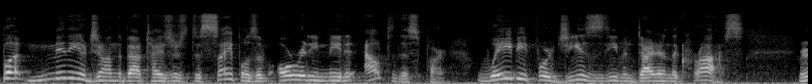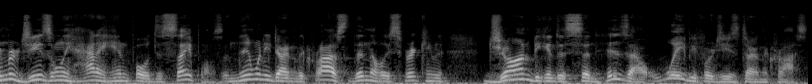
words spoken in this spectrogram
But many of John the Baptizer's disciples have already made it out to this part, way before Jesus even died on the cross. Remember, Jesus only had a handful of disciples. And then when he died on the cross, then the Holy Spirit came. John began to send his out way before Jesus died on the cross.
